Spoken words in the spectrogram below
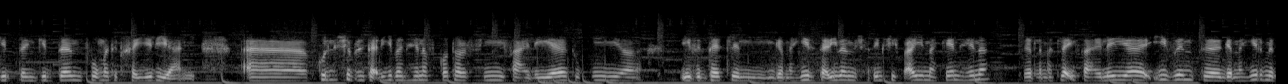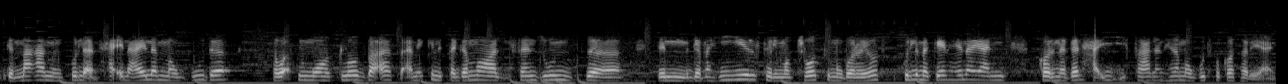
جدا جدا فوق ما تتخيلي يعني. آه كل شبر تقريبا هنا في قطر في فعاليات وفي آه event ات للجماهير تقريبا مش هتمشي في أي مكان هنا غير لما تلاقي فعالية event جماهير متجمعة من كل أنحاء العالم موجودة. سواء في المواصلات بقى في أماكن التجمع ال fan zones للجماهير في الماتشات في المباريات في كل مكان هنا يعني كرنفال حقيقي فعلا هنا موجود في قطر يعني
